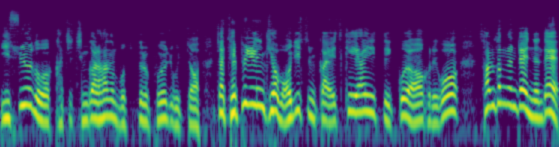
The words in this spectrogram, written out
이 수요도 같이 증가를 하는 모습들을 보여주고 있죠. 자, 대표적인 기업 어디 있습니까? SK 하이닉스 있고요. 그리고 삼성전자 있는데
